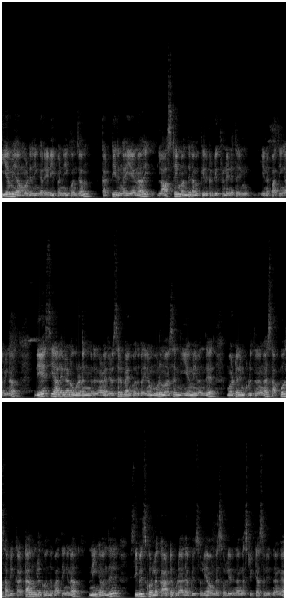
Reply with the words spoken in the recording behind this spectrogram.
இஎம்ஐ அமௌண்ட் நீங்கள் ரெடி பண்ணி கொஞ்சம் கட்டிடுங்க ஏன்னா லாஸ்ட் டைம் வந்து நமக்கு இருக்க டிஃப்ரெண்ட் என்ன தெரியும் என்ன பார்த்தீங்க அப்படின்னா தேசிய அளவிலான ஊரடங்குங்கிறதுனால ரிசர்வ் பேங்க் வந்து பார்த்தீங்கன்னா மூணு மாதம் இஎம்ஐ வந்து மோட்டரியம் கொடுத்துருந்தாங்க. சப்போஸ் அப்படி கட்டாதவங்களுக்கு வந்து பார்த்தீங்கன்னா நீங்கள் வந்து சிபில் ஸ்கோரில் காட்டக்கூடாது அப்படின்னு சொல்லி அவங்க சொல்லியிருந்தாங்க ஸ்ட்ரிக்டாக சொல்லியிருந்தாங்க.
